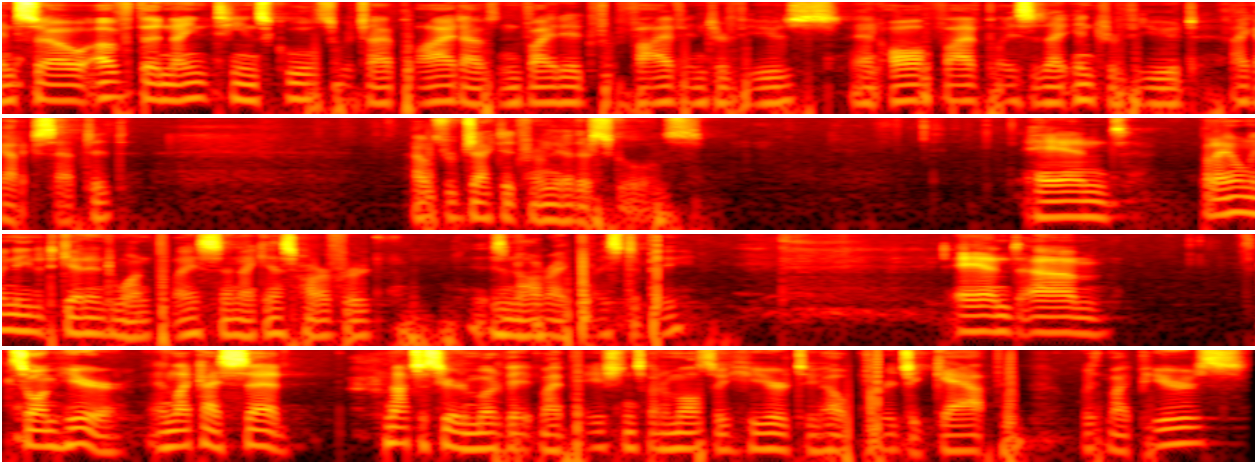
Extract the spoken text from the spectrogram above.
And so, of the 19 schools which I applied, I was invited for five interviews, and all five places I interviewed, I got accepted. I was rejected from the other schools. And, but I only needed to get into one place, and I guess Harvard is an all right place to be. And um, so I'm here. And like I said, I'm not just here to motivate my patients, but I'm also here to help bridge a gap with my peers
